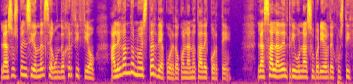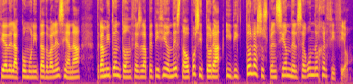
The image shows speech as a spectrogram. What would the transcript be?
la suspensión del segundo ejercicio, alegando no estar de acuerdo con la nota de corte. La sala del Tribunal Superior de Justicia de la Comunidad Valenciana tramitó entonces la petición de esta opositora y dictó la suspensión del segundo ejercicio.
